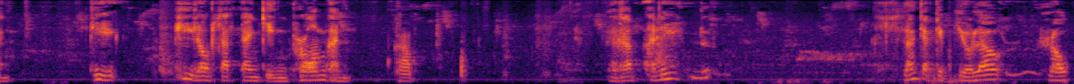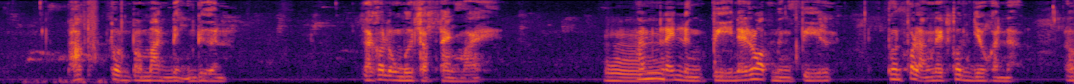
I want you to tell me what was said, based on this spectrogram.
ง ที่ที่เราตัดแต่งกิ่งพร้อมกันครับนะครับ อันนี้ หลังจากเก็บเกี่ยวแล้ว เราพักต้นประมาณหนึ่งเดือน แล้วก็ลงมือตัดแต่งใหม่อื มเพราะฉะนั้นในหนึ่งปีในรอบหนึ่งปี ต้นฝรั่งในต้นเดียวกันนะเรา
